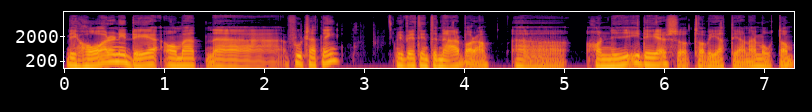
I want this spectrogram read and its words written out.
Vi har en idé om en äh, eh, fortsättning. Vi vet inte när bara. Uh, har ni idéer så tar vi jättegärna emot dem.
